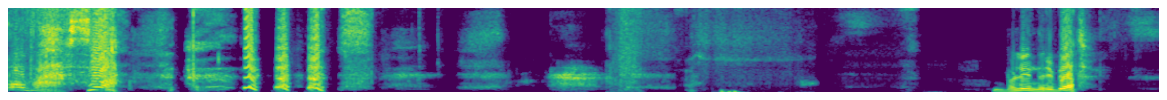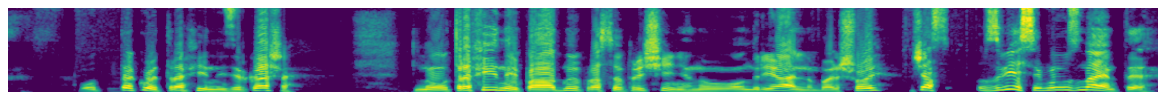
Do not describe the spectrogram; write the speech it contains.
Опа, все. Блин, ребят, вот такой трофейный зеркаша. Ну, трофейный по одной простой причине. Ну, он реально большой. Сейчас взвесим и узнаем-то,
